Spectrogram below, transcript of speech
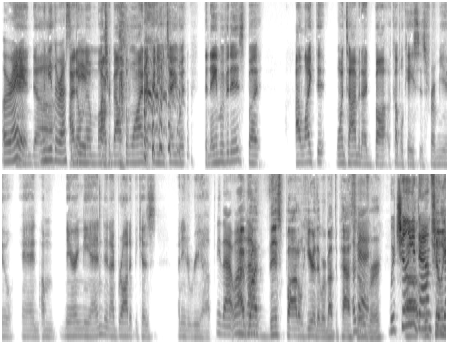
all right. And uh, we need the recipe. I don't know much about the wine. I couldn't even tell you what the name of it is, but I liked it one time and I bought a couple cases from you and I'm nearing the end and I brought it because I need to re up. Me that one. I and I'm- brought this bottle here that we're about to pass Okay. over. We're chilling uh, it we're down so it chilling it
